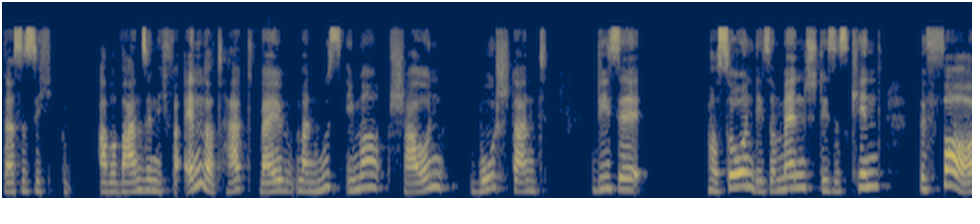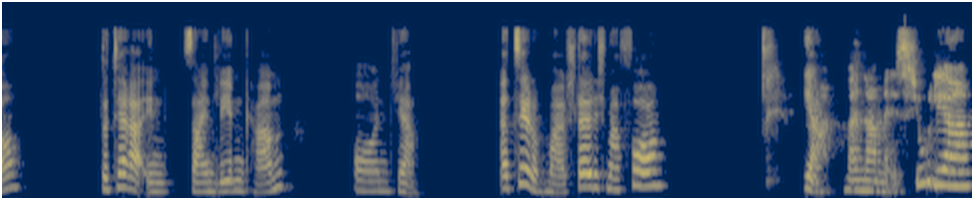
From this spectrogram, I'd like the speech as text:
dass es sich aber wahnsinnig verändert hat, weil man muss immer schauen, wo stand diese Person, dieser Mensch, dieses Kind, bevor doTERRA in sein Leben kam. Und ja, erzähl doch mal, stell dich mal vor. Ja, mein Name ist Julia.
